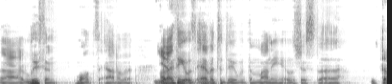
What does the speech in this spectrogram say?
uh Luthen wants out of it. I don't think it was ever to do with the money. It was just uh the,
